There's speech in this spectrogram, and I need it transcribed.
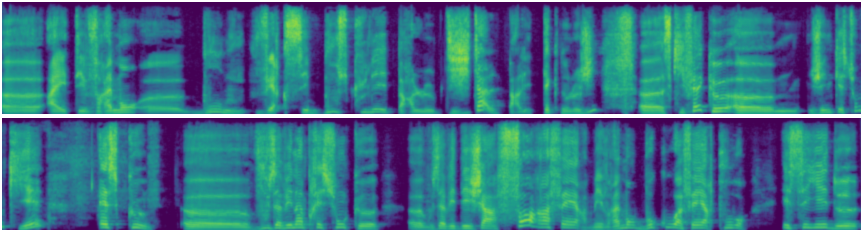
euh, a été vraiment euh, bouleversé, bousculé par le digital, par les technologies. Euh, ce qui fait que j'ai une question qui est est-ce que vous avez l'impression que vous avez déjà fort à faire, mais vraiment beaucoup à faire pour essayer de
